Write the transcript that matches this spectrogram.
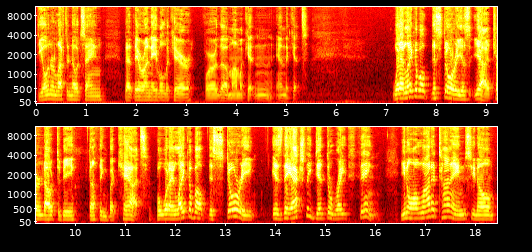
The owner left a note saying that they were unable to care for the mama kitten and the kits. What I like about this story is, yeah, it turned out to be nothing but cats. But what I like about this story is they actually did the right thing. You know, a lot of times, you know,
